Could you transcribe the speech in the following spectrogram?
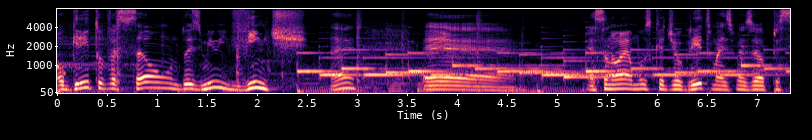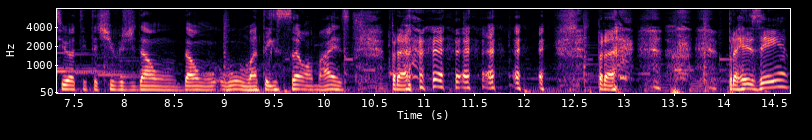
O Grito versão 2020, né? É essa não é a música de O Grito, mas, mas eu aprecio a tentativa de dar, um, dar um, uma atenção a mais para para resenha.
